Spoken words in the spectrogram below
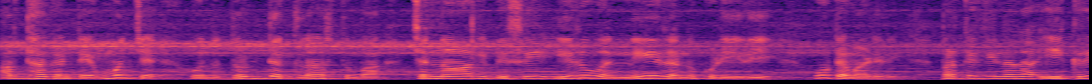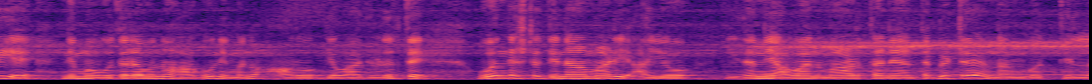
ಅರ್ಧ ಗಂಟೆಯ ಮುಂಚೆ ಒಂದು ದೊಡ್ಡ ಗ್ಲಾಸ್ ತುಂಬ ಚೆನ್ನಾಗಿ ಬಿಸಿ ಇರುವ ನೀರನ್ನು ಕುಡಿಯಿರಿ. ಊಟ ಮಾಡಿರಿ. ಪ್ರತಿದಿನದ ಈ ಕ್ರಿಯೆ ನಿಮ್ಮ ಉದರವನ್ನು ಹಾಗೂ ನಿಮ್ಮನ್ನು ಆರೋಗ್ಯವಾಗಿಡುತ್ತೆ. ಒಂದಿಷ್ಟು ದಿನ ಮಾಡಿ, ಅಯ್ಯೋ, ಇದನ್ನು ಯಾವನ್ ಮಾಡ್ತಾನೆ? ಅಂತ ಬಿಟ್ಟರೆ ನಂಗೆ ಗೊತ್ತಿಲ್ಲ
